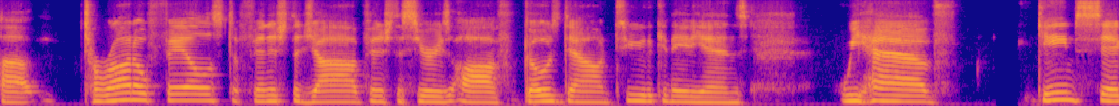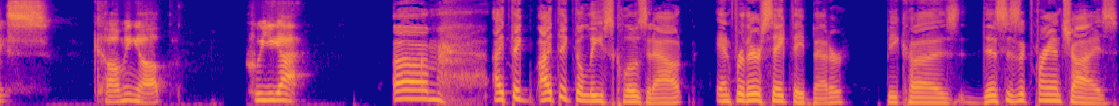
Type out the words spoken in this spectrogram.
Uh, Toronto fails to finish the job, finish the series off, goes down to the Canadiens. We have game six coming up. Who you got? Um, I think I think the Leafs close it out, and for their sake, they better because this is a franchise.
